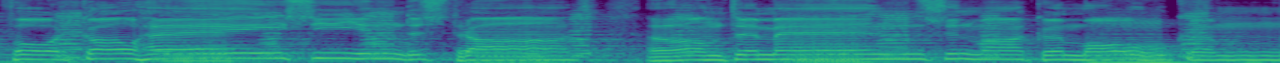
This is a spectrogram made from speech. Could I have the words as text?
voor cohesie in de straat. Want de mensen maken mokum,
